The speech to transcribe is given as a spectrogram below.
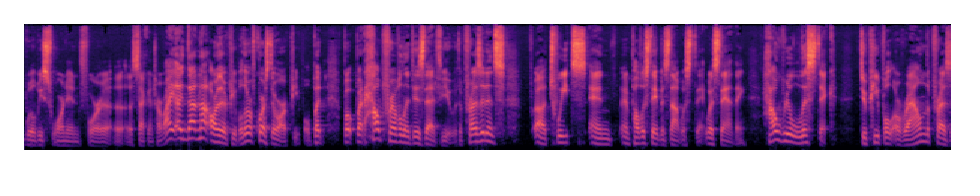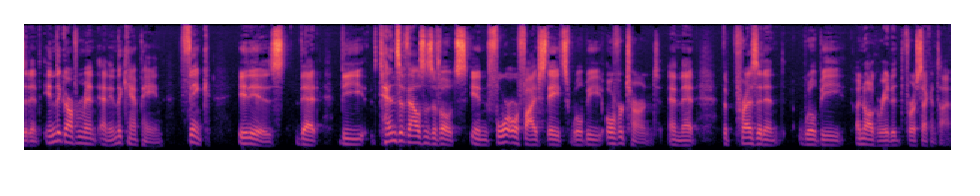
will be sworn in for a, a second term. I, I, not, not are there people? There, of course, there are people, but but but how prevalent is that view? The president's uh, tweets and and public statements notwithstanding, how realistic do people around the president, in the government and in the campaign, think? It is that the tens of thousands of votes in four or five states will be overturned, and that the president will be inaugurated for a second time.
